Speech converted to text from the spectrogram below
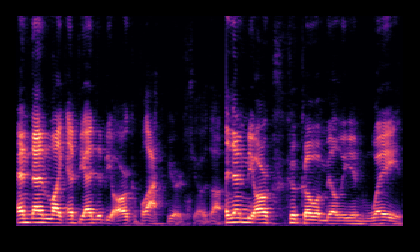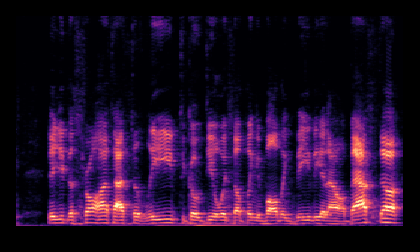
And then like at the end of the arc, Blackbeard shows up. And then the arc could go a million ways. Maybe the Straw Hats has to leave to go deal with something involving Vivi and Alabasta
